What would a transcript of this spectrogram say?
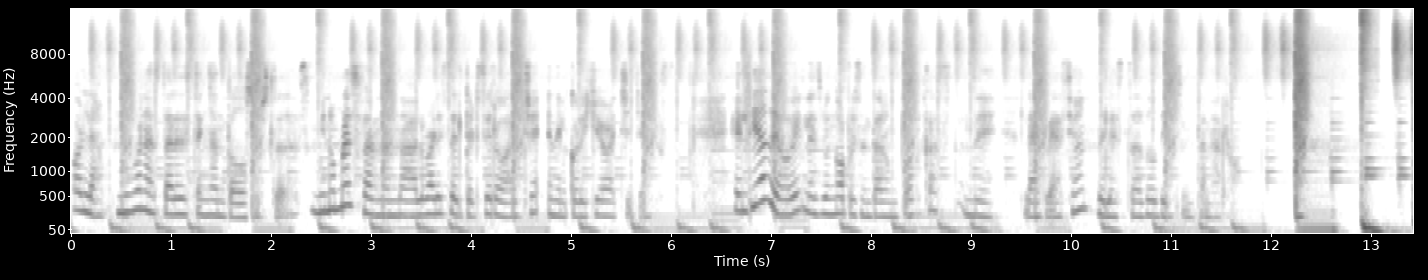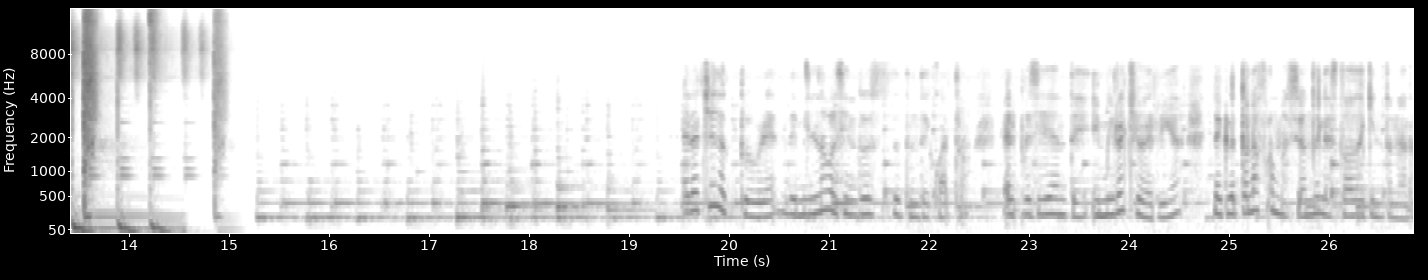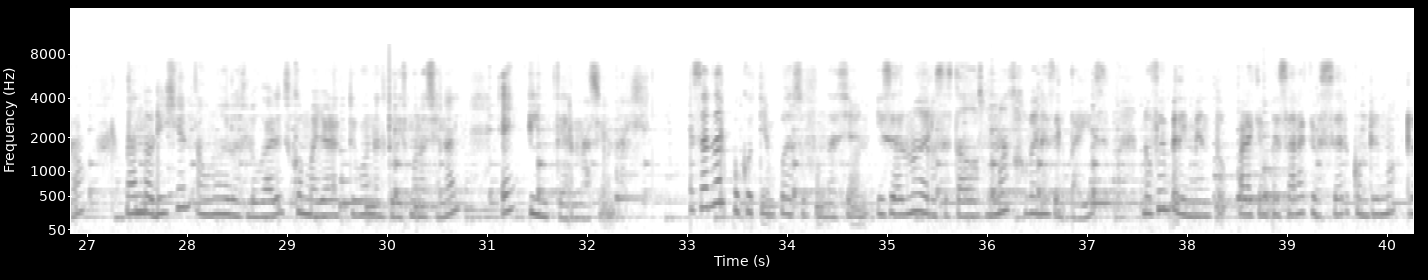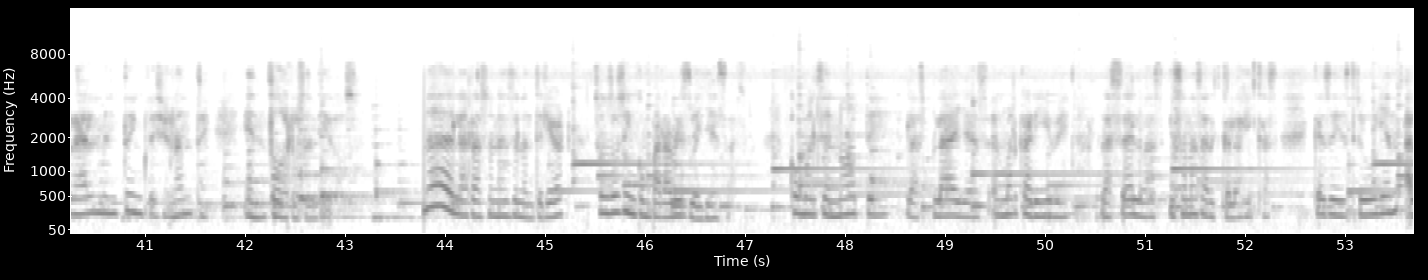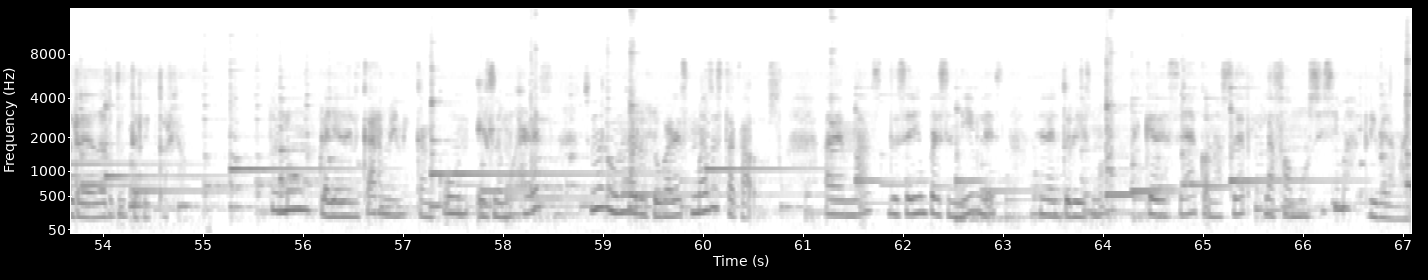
Hola, muy buenas tardes tengan todos ustedes. Mi nombre es Fernanda Álvarez del tercero H en el Colegio de Bachilleres. El día de hoy les vengo a presentar un podcast de la creación del estado de Quintana Roo. 8 de octubre de 1974, el presidente Emilio Echeverría decretó la formación del estado de Quintana Roo, dando origen a uno de los lugares con mayor activo en el turismo nacional e internacional. A pesar del poco tiempo de su fundación y ser uno de los estados más jóvenes del país, no fue impedimento para que empezara a crecer con ritmo realmente impresionante en todos los sentidos. Una de las razones de lo anterior son sus incomparables bellezas, como el cenote, las playas, el mar Caribe, las selvas y zonas arqueológicas que se distribuyen alrededor del territorio. Tulum, Playa del Carmen, Cancún, Isla Mujeres son algunos de los lugares más destacados, además de ser imprescindibles en el turismo que desea conocer la famosísima Ribera Maya.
